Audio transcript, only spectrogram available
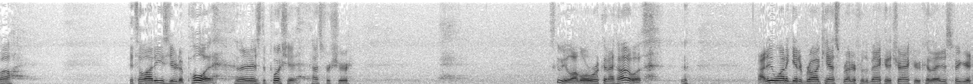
Well, it's a lot easier to pull it than it is to push it, that's for sure. It's gonna be a lot more work than I thought it was. I didn't want to get a broadcast spreader for the back of the tractor because I just figured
